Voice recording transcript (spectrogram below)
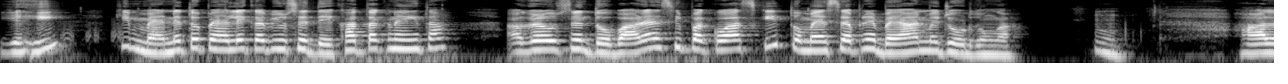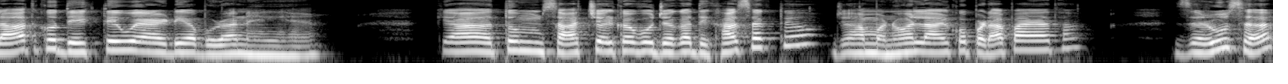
यही कि मैंने तो पहले कभी उसे देखा तक नहीं था। अगर उसने दोबारा ऐसी बकवास की तो मैं इसे अपने बयान में जोड़ दूँगा। हम्म, हालात को देखते हुए आइडिया बुरा नहीं है। क्या तुम साथ चलकर वो जगह दिखा सकते हो जहाँ मनोहर लाल को पढ़ा पाया था? ज़रूर सर।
